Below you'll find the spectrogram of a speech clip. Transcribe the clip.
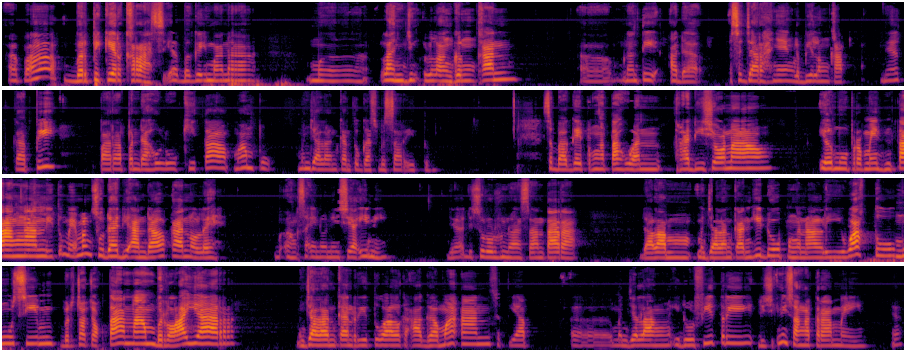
apa berpikir keras ya bagaimana melanggengkan eh, nanti ada sejarahnya yang lebih lengkap ya. Tapi para pendahulu kita mampu menjalankan tugas besar itu sebagai pengetahuan tradisional, ilmu permintangan itu memang sudah diandalkan oleh bangsa Indonesia ini ya di seluruh Nusantara dalam menjalankan hidup, mengenali waktu, musim, bercocok tanam, berlayar, menjalankan ritual keagamaan setiap menjelang Idul Fitri di sini sangat ramai ya.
